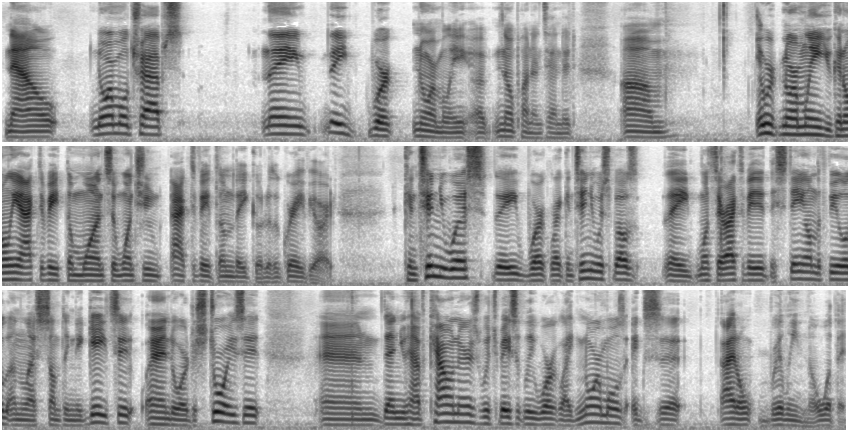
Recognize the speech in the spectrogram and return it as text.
Now, normal traps, they they work normally. Uh, no pun intended. Um, they work normally. You can only activate them once, and once you activate them, they go to the graveyard. Continuous, they work like continuous spells. They once they're activated, they stay on the field unless something negates it and or destroys it. And then you have counters, which basically work like normals, except I don't really know what the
